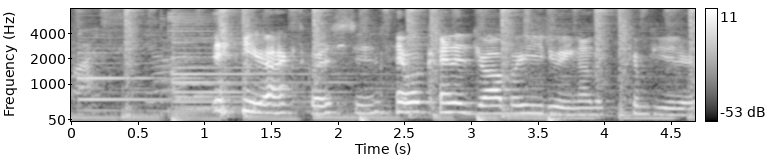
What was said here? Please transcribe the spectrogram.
questions. you ask questions. And what kind of job are you doing on the computer?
